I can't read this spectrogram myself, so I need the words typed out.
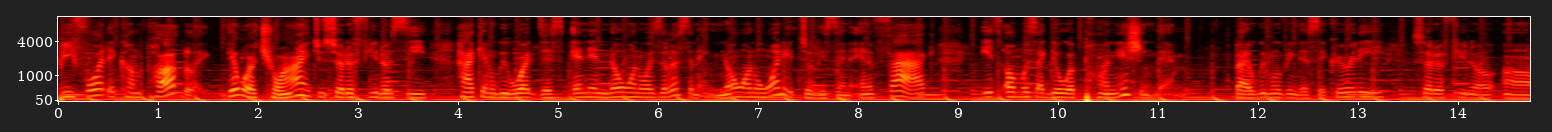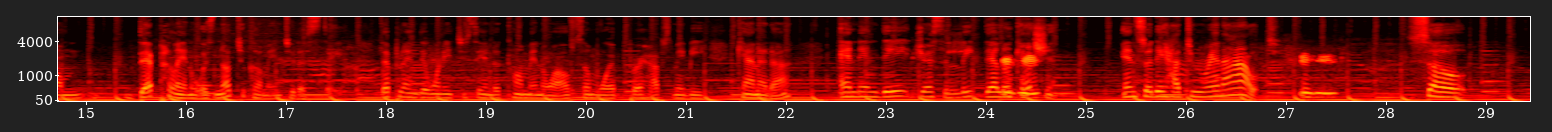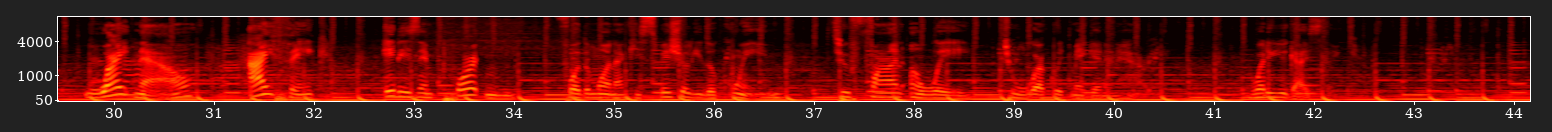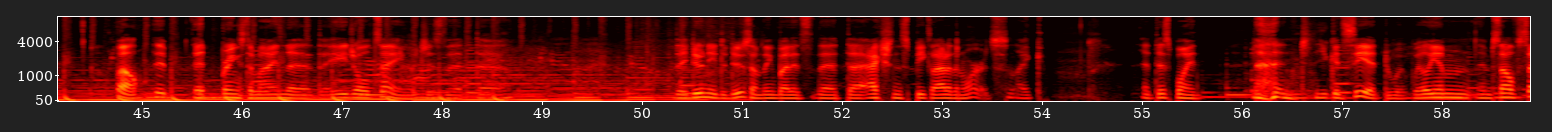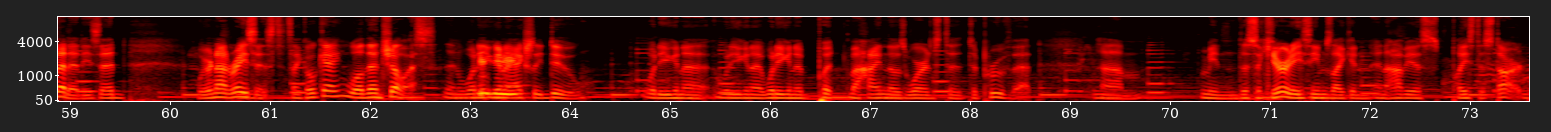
before they come public they were trying to sort of you know see how can we work this and then no one was listening. No one wanted to listen. And in fact it's almost like they were punishing them by removing their security sort of you know um, their plan was not to come into the state their plan they wanted to stay in the commonwealth somewhere perhaps maybe canada and then they just leaked their Mhm. location and so they had to rent out Mhm. so, right now, I think it is important for the monarchy, especially the Queen, to find a way to work with Meghan and Harry. What do you guys think? Well, it, it brings to mind the, the age old saying, which is that uh, they do need to do something, but it's that uh, actions speak louder than words. Like, at this point, you could see it. William himself said it. He said, We're not racist. It's like, okay, well, then show us. Then what are you going to actually do? What are you gonna what are you gonna what are you gonna put behind those words to, to prove that? Um, I mean, the security seems like an, an obvious place to start.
